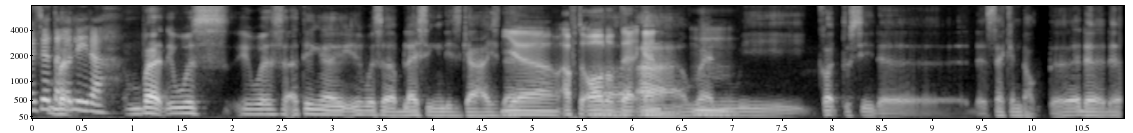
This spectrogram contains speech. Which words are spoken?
macam tak But- boleh dah. but it was it was I think uh, it was a blessing in disguise that Yeah, after all of that kan. ah, when Mm. we got to see the the second doctor the the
